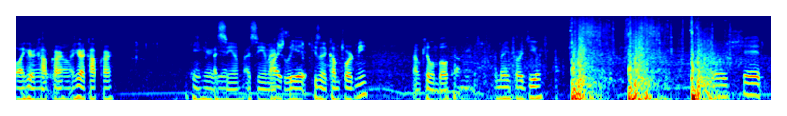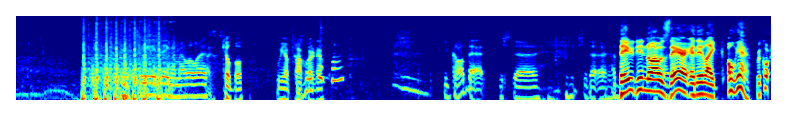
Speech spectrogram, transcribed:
Oh, I hear a cop cop car. well. I hear a cop car. I can't hear it I yet. see him. I see him Oh, actually. see. He's gonna come toward me. I'm killing both. I'm running towards you. Oh shit. Can't see anything. I'm LOS. killed both. We have cop Oh, car what now. the fuck? You called that. You should, uh, you should, uh, They didn't know I was there, and they like, oh yeah, record.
